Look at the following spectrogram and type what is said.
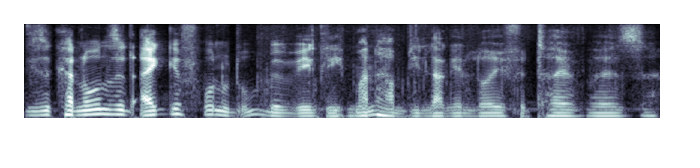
Diese Kanonen sind eingefroren und unbeweglich. Mann, haben die lange Läufe teilweise.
